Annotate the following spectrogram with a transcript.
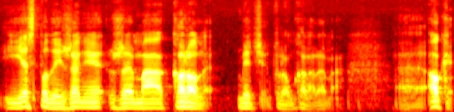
I jest podejrzenie, że ma koronę. Wiecie, którą koronę ma. E, Okej.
